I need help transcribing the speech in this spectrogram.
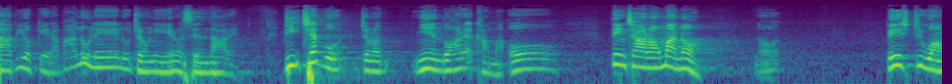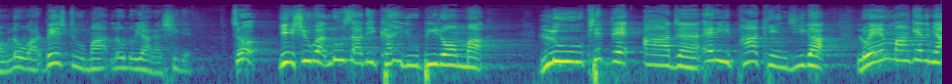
လာပြီးတော့ကဲတာဘာလို့လဲလို့ကျွန်တော်ငယ်ငယ်တော့စဉ်းစားတယ်ဒီအချက်ကိုကျွန်တော်မြင်သွားတဲ့အခါမှာဩတင်ချာတော်မှနော်နော် base 2အောင်လောက်ရ base 2မှလောက်လို့ရတာရှိတယ်ဆိုတော့ယေရှုကလူစားတိခံယူပြီးတော့မှလူဖြစ်တဲ့အာဒံအဲ့ဒီဖခင်ကြီးကလွဲမှားခဲ့သမျှ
